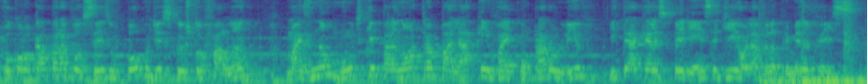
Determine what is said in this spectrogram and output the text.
vou colocar para vocês um pouco disso que eu estou falando, mas não muito que para não atrapalhar quem vai comprar o livro e ter aquela experiência de olhar pela primeira vez.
